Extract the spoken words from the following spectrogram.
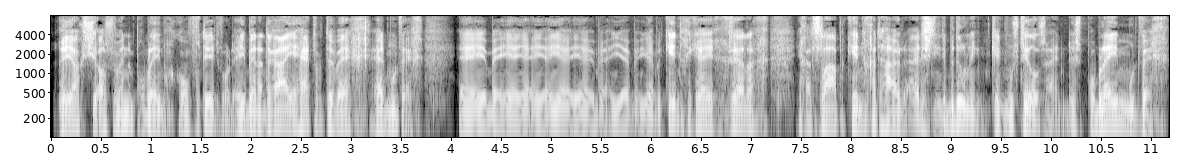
reactie als we met een probleem geconfronteerd worden. Je bent aan het rijden, hert op de weg, het moet weg. Eh, Je, je, je, je, hebt een kind gekregen, gezellig. Je gaat slapen, kind gaat huilen. Dat is niet de bedoeling. Kind moet stil zijn. Dus het probleem moet weg.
